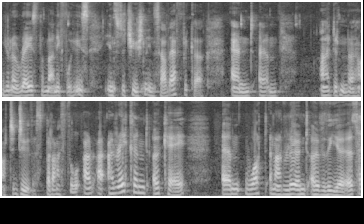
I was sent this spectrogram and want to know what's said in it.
you know raised the money for his institution in South Africa, and um, I didn't know how to do this. But I thought I, I- I reckoned okay. Um, what and I've learned over the years. I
